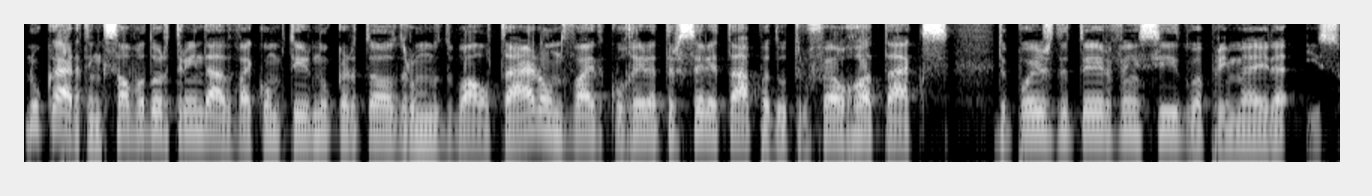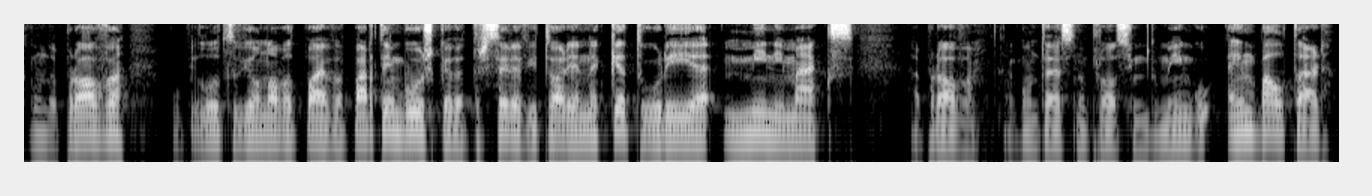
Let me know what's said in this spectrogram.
No karting, Salvador Trindade vai competir no cartódromo de Baltar, onde vai decorrer a terceira etapa do troféu Rotax. Depois de ter vencido a primeira e segunda prova, o piloto de Vila Nova de Paiva parte em busca da terceira vitória na categoria Minimax. A prova acontece no próximo domingo em Baltar,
